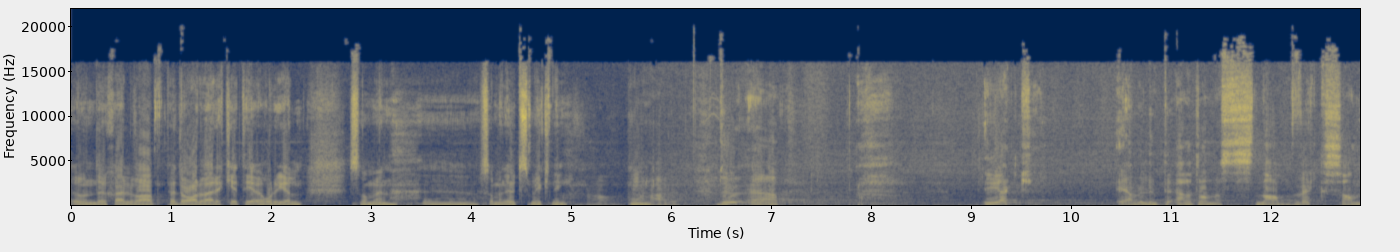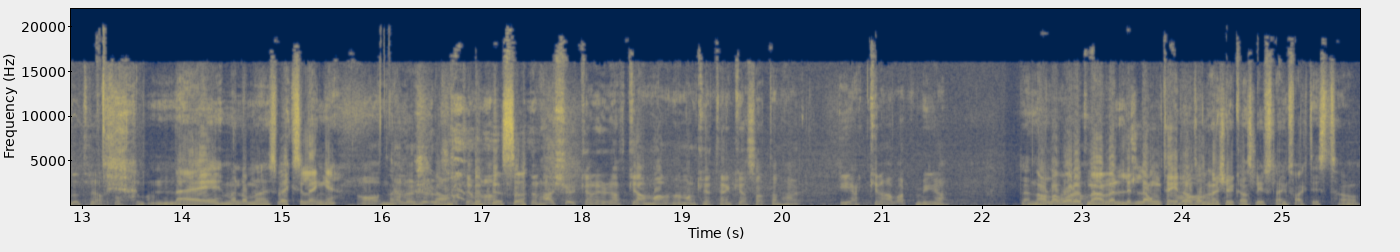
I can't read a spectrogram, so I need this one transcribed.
under själva pedalverket i orgeln som en, som en utsmyckning. Ja, Mm. Du, ek är väl inte en av de mest snabbväxande träsorterna? Nej, men de växer länge. Ja, eller hur? Ja, Så att menar, Den här kyrkan är ju rätt gammal, men man kan ju tänka sig att den här eken har varit med. Den har nog varit med väldigt lång tid Ja. av den här kyrkans livslängd faktiskt. Ja.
